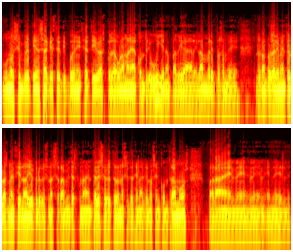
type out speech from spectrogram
uno siempre piensa que este tipo de iniciativas, pues de alguna manera contribuyen a paliar el hambre. Pues hombre, los bancos de alimentos lo has mencionado, yo creo que son unas herramientas fundamentales, sobre todo en una situación en la que nos encontramos, para en, en, en el,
